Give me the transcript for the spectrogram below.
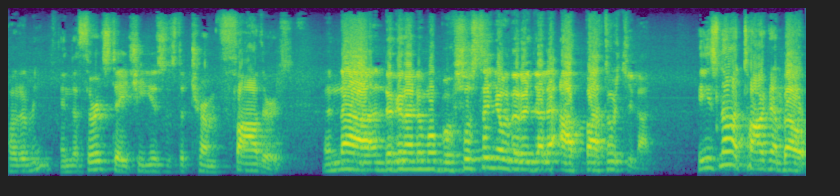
pardon me? In the third stage, he uses the term fathers. እና እንደገና ደግሞ በሶስተኛው ደረጃ ላይ አባቶች ይላል He's not talking about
